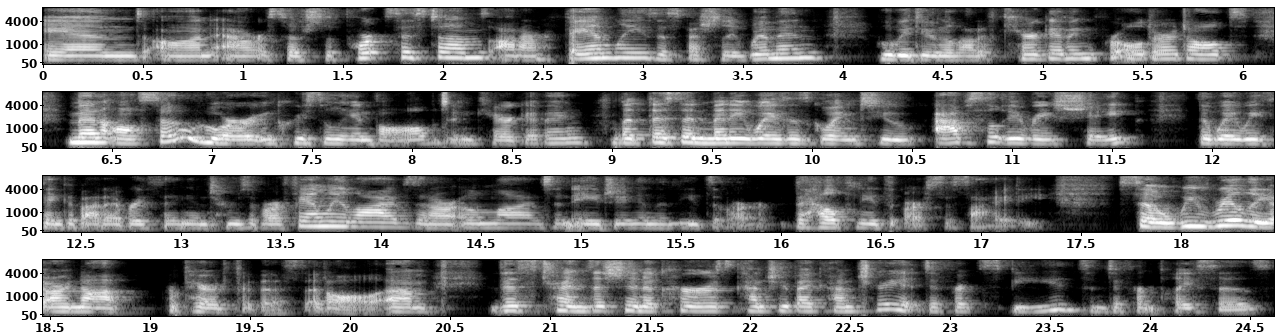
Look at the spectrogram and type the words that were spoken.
and on our social support systems, on our families, especially women who will be doing a lot of caregiving for older adults, men also who are increasingly involved in caregiving. But this, in many ways, is going to absolutely reshape the way we think about everything in terms of our family lives and our own lives and aging and the needs of our, the health needs of our society. So we really are not prepared for this at all. Um, this transition occurs country by country at different speeds and different places.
